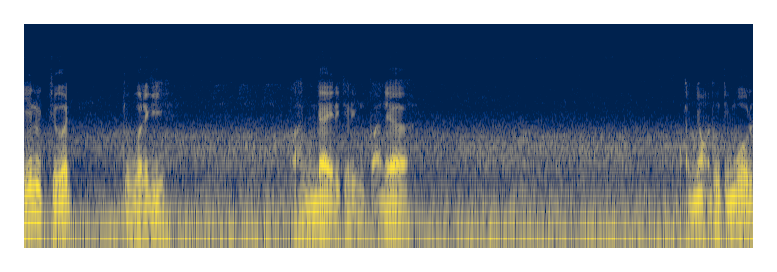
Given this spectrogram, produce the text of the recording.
Tadi lucut. Cuba lagi. Pandai dia cari umpan dia. Banyak tu timbul.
